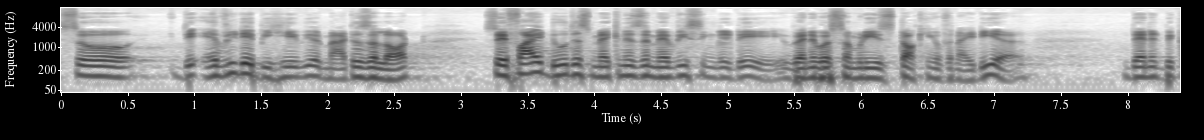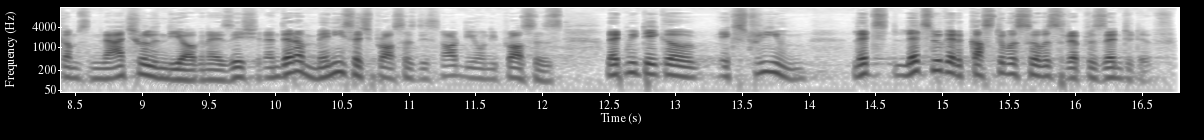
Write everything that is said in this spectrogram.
So the everyday behavior matters a lot. So if I do this mechanism every single day, whenever somebody is talking of an idea, then it becomes natural in the organization. And there are many such processes. It's not the only process. Let me take a extreme. Let's let's look at a customer service representative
